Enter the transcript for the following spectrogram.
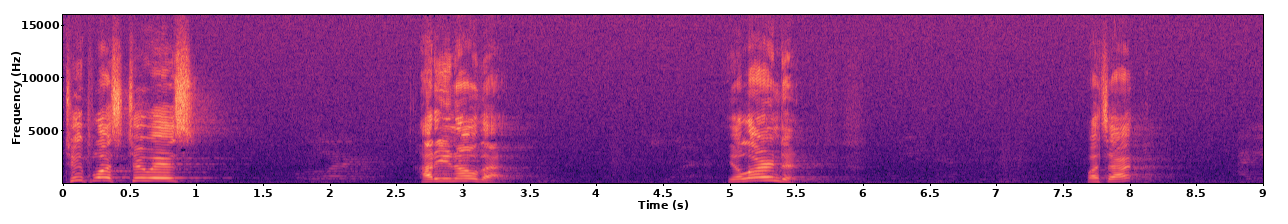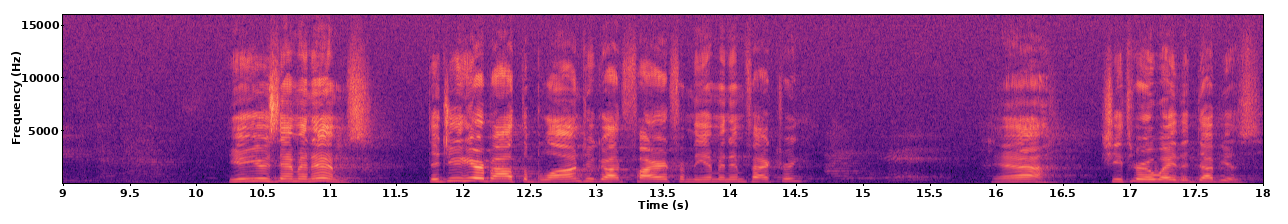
Two plus two is? How do you know that? You learned it. What's that? You use M&Ms. Did you hear about the blonde who got fired from the M&M factory? Yeah, she threw away the W's.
